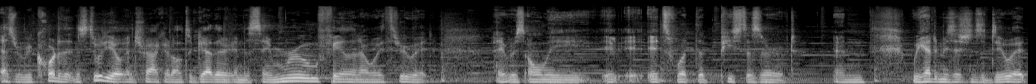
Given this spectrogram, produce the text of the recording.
as we recorded it in the studio and track it all together in the same room, feeling our way through it. It was only, it, it, it's what the piece deserved. And we had the musicians to do it,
